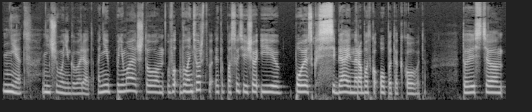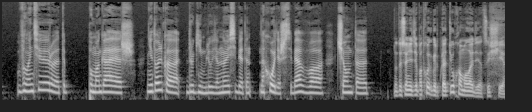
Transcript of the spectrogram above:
Нет, ничего не говорят. Они понимают, что волонтерство это по сути еще и поиск себя и наработка опыта какого-то. То есть э, волонтируя, ты помогаешь не только другим людям, но и себе. Ты находишь себя в чем-то. Ну, то есть они тебе подходят и говорят, Катюха, молодец, ищи.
